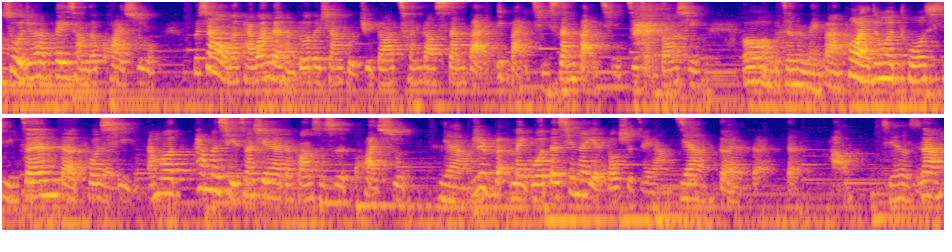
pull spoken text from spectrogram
所以我觉得它非常的快速，不像我们台湾的很多的乡土剧都要撑到三百、一百集、三百集这种东西，哦，我真的没办法。后来就会拖戏，真的拖戏。然后他们实际上现在的方式是快速。日本、美国的现在也都是这样子。Yeah. 对对对，好，结合那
